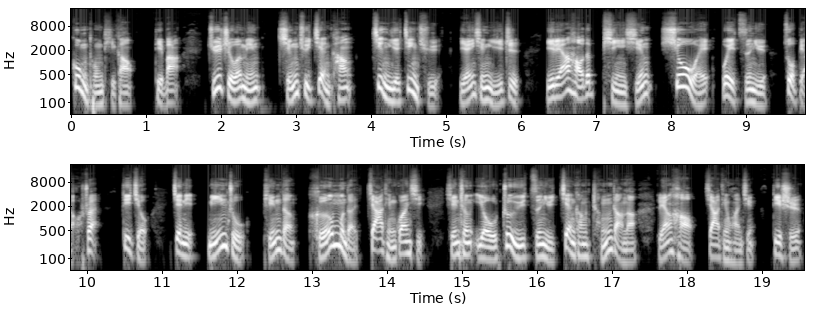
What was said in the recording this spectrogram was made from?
共同提高。第八，举止文明，情趣健康，敬业进取，言行一致，以良好的品行修为为子女做表率。第九，建立民主、平等、和睦的家庭关系，形成有助于子女健康成长的良好家庭环境。第十，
